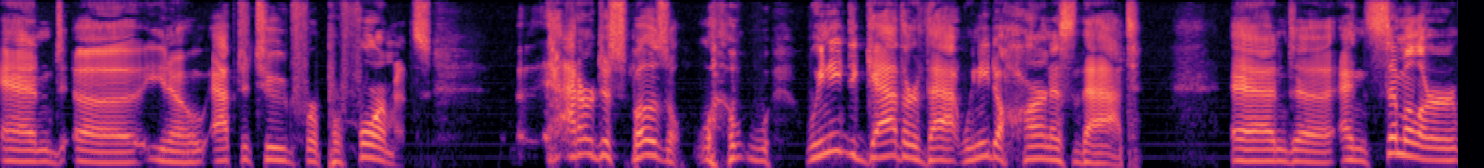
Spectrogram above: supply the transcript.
and uh, you know aptitude for performance at our disposal. we need to gather that. We need to harness that. And uh, and similar,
